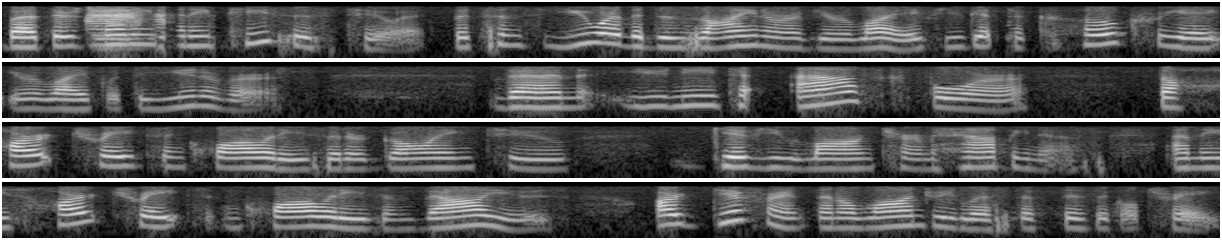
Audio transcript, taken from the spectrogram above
But there's many, Mhm. many pieces to it. But since you are the designer of your life, you get to co create your life with the universe, then you need to ask for the heart traits and qualities that are going to give you long term happiness. And these heart traits and qualities and values are different than a laundry list of physical traits.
